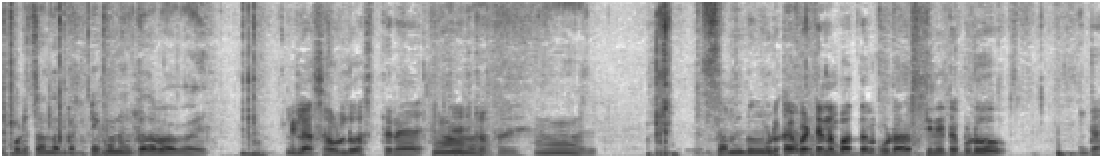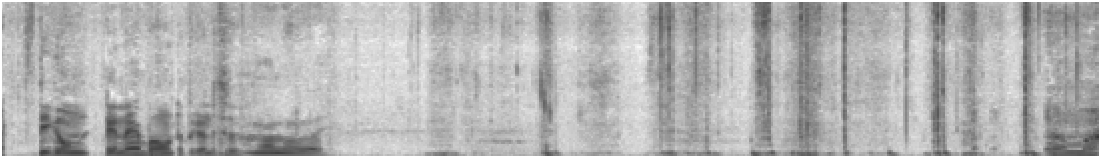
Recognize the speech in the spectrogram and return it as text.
ఇప్పుడు చాలా గట్టిగా ఉన్నది కదా బాబాయ్. ఇలా సౌండ్ వస్తేనే సమ్డు ఉడకబెట్టిన బద్దలు కూడా తినేటప్పుడు గట్టిగా ఉంటేనే బాగుంటుంది గణేష్ అవును బాబాయ్. అమ్మా.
